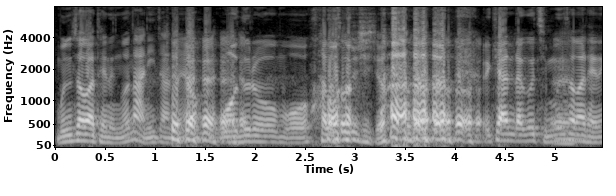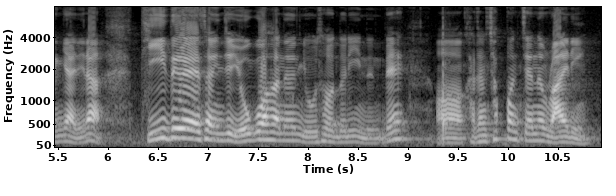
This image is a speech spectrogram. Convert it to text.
문서가 되는 건 아니잖아요. 워드로 뭐 하나 써주시죠. 이렇게 한다고 집문서가 되는 게 아니라 deed에서 이제 요구하는 요소들이 있는데 어, 가장 첫 번째는 writing.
